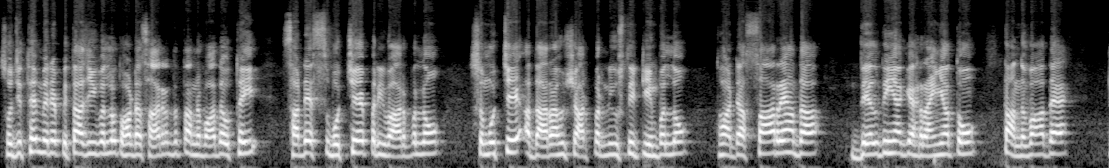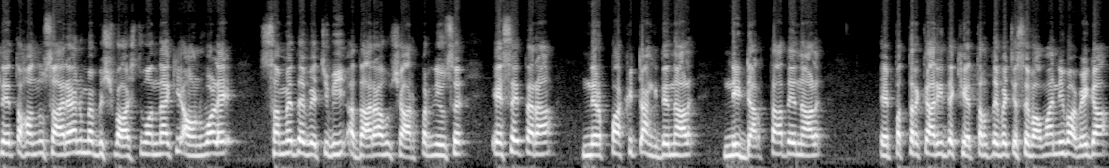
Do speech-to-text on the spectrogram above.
ਸੋ ਜਿੱਥੇ ਮੇਰੇ ਪਿਤਾ ਜੀ ਵੱਲੋਂ ਤੁਹਾਡਾ ਸਾਰਿਆਂ ਦਾ ਧੰਨਵਾਦ ਹੈ, ਉੱਥੇ ਹੀ ਸਾਡੇ ਸਮੁੱਚੇ ਪਰਿਵਾਰ ਵੱਲੋਂ, ਸਮੁੱਚੇ ਅਦਾਰਾ ਹੁਸ਼ਿਆਰਪੁਰ ਨਿਊਜ਼ ਦੀ ਟੀਮ ਵੱਲੋਂ ਤੁਹਾਡਾ ਸਾਰਿਆਂ ਦਾ ਦਿਲ ਦੀਆਂ ਗਹਿਰਾਈਆਂ ਤੋਂ ਧੰਨਵਾਦ ਹੈ। ਤੇ ਤੁਹਾਨੂੰ ਸਾਰਿਆਂ ਨੂੰ ਮੈਂ ਵਿਸ਼ਵਾਸ ਦਿਵਾਉਂਦਾ ਕਿ ਆਉਣ ਵਾਲੇ ਸਮੇਂ ਦੇ ਵਿੱਚ ਵੀ ਅਦਾਰਾ ਹੁਸ਼ਿਆਰਪੁਰ ਨਿਊਜ਼ ਇਸੇ ਤਰ੍ਹਾਂ ਨਿਰਪੱਖ ਢੰਗ ਦੇ ਨਾਲ, ਨਿਡਰਤਾ ਦੇ ਨਾਲ, ਇਹ ਪੱਤਰਕਾਰੀ ਦੇ ਖੇਤਰ ਦੇ ਵਿੱਚ ਸੇਵਾਵਾਂ ਨਿਭਾਵੇਗਾ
